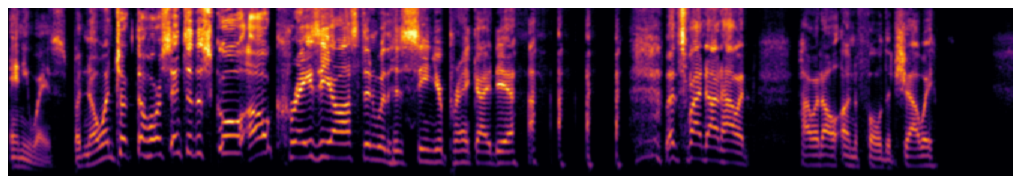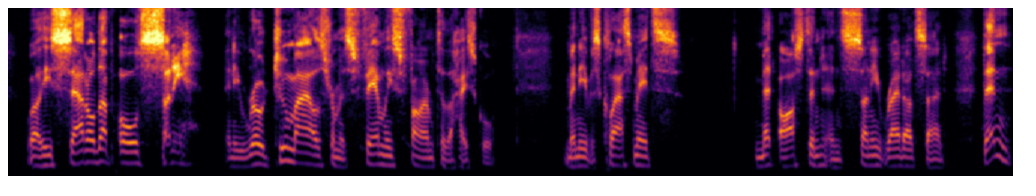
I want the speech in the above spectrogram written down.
anyways. But no one took the horse into the school. Oh, crazy Austin with his senior prank idea. Let's find out how it how it all unfolded, shall we? Well, he saddled up old Sonny and he rode two miles from his family's farm to the high school. Many of his classmates met Austin and Sonny right outside. Then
